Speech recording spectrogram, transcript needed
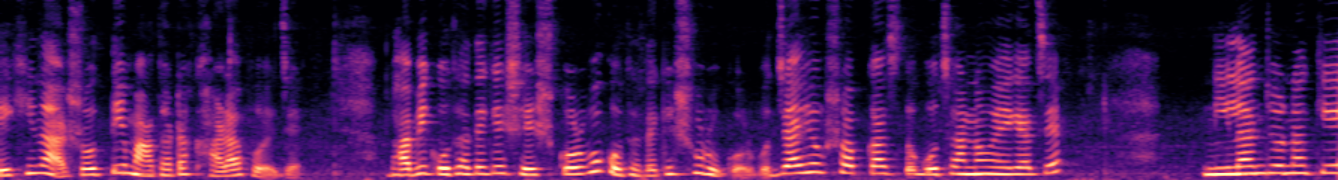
দেখি না, সত্যি মাথাটা খারাপ হয়ে যায়। ভাবি, কোথা থেকে শেষ করব, কোথা থেকে শুরু করব? যাই হোক, সব কাজ তো গোছানো হয়ে গেছে। নীলাঞ্জনাকে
